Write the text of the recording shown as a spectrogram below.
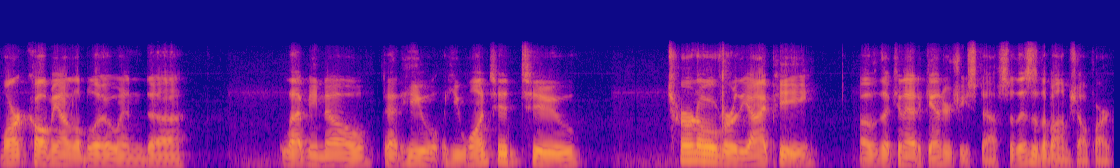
Mark called me out of the blue and uh, let me know that he he wanted to turn over the IP of the kinetic energy stuff. So this is the bombshell part,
